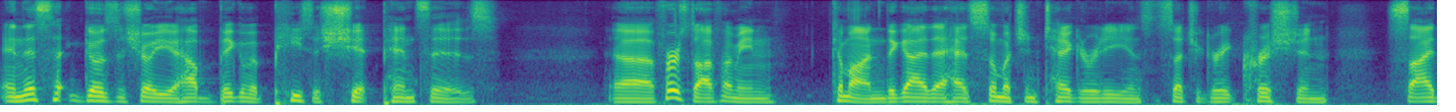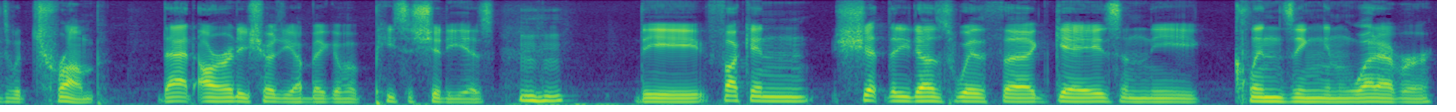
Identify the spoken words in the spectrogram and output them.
and this goes to show you how big of a piece of shit Pence is. Uh, first off, I mean, come on, the guy that has so much integrity and such a great Christian sides with Trump. That already shows you how big of a piece of shit he is. Mm-hmm. The fucking shit that he does with uh, gays and the cleansing and whatever.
